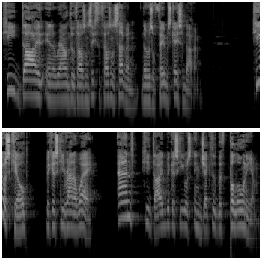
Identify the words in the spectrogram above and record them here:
He died in around 2006 2007. There was a famous case about him. He was killed because he ran away and he died because he was injected with polonium,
